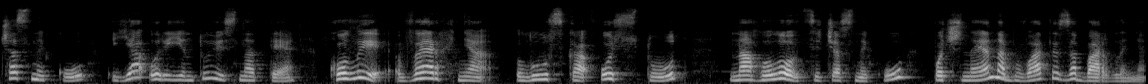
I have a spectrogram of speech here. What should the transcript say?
часнику я орієнтуюсь на те, коли верхня луска ось тут, на головці часнику, почне набувати забарвлення.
